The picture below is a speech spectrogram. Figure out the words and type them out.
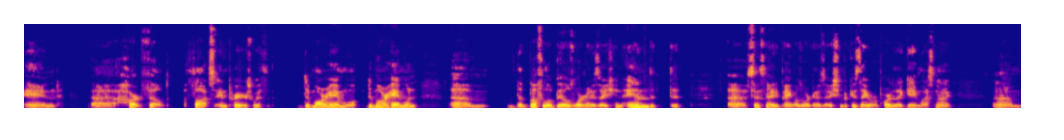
and uh, heartfelt thoughts and prayers with Damar, Ham- Damar Hamlin, um, the Buffalo Bills organization, and the, the uh, Cincinnati Bengals organization because they were a part of that game last night. Um,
